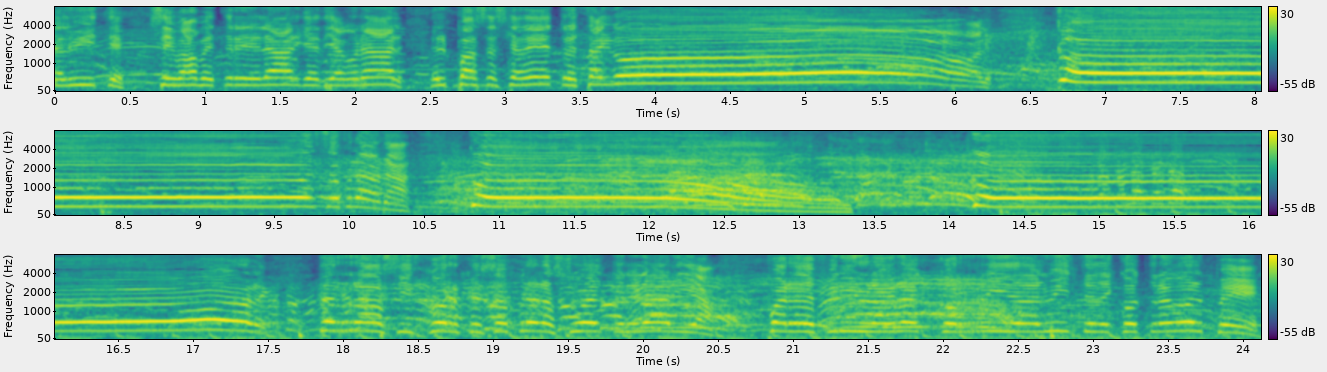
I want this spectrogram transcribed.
Albite. Se va a meter en el área diagonal. El pase hacia adentro. Está el gol. ¡Gol! Zambrana. ¡Gol! ¡Gol! De Racing, Jorge Zambrana suelto en el área para definir una gran corrida de Albite de contragolpe.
